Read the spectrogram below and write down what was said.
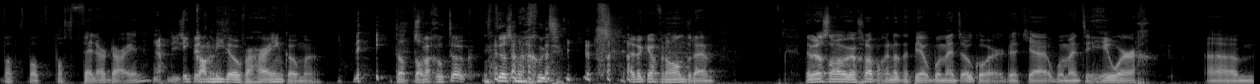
wat, wat, wat feller daarin. ja Ik kan niet over haar heen komen. Nee, Dat, Dat is maar goed ook. dat is maar goed. heb ik even een handrem. Maar dat is dan wel weer grappig. En dat heb je op momenten ook alweer. Dat je op momenten heel erg... ehm,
